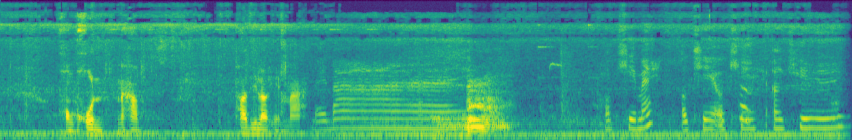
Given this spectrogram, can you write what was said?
ของคนนะครับ เท่าที่เราเห็นมา บายบาย โอเคไหม โอเค โอเค โอเค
